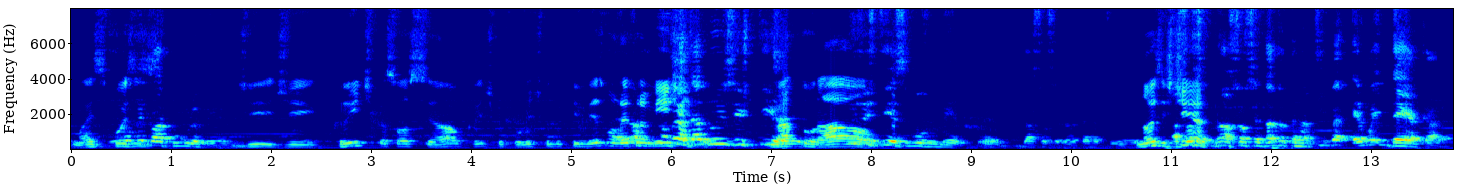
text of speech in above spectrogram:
mais de coisas nomenclatura mesmo. De, de crítica social, crítica política, do que mesmo a letra na, mística. Na verdade, não existia. Natural. Não existia esse movimento né, da sociedade alternativa. Não existia? A, socie- não, a sociedade alternativa é uma ideia, cara.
